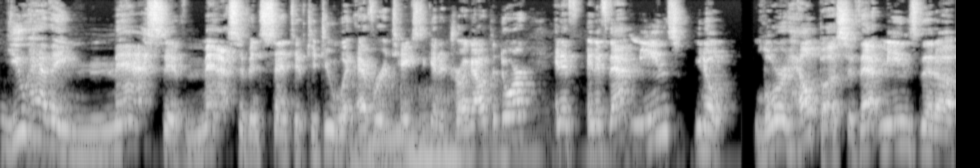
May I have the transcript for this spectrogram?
you have a massive, massive incentive to do whatever it takes to get a drug out the door. And if, and if that means, you know, Lord help us, if that means that uh,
